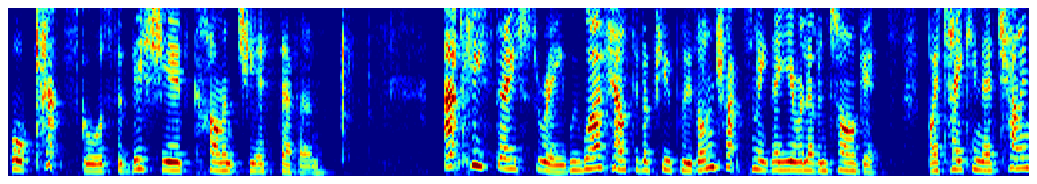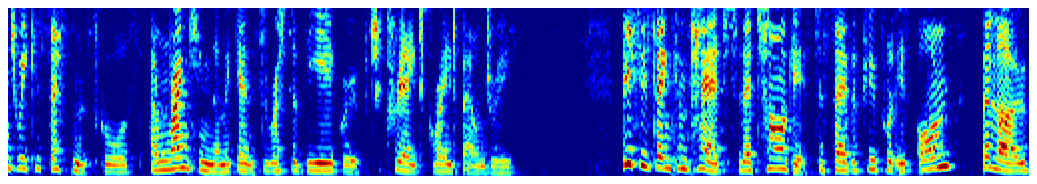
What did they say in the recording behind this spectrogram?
or CAT scores for this year's current year 7. At Key Stage 3, we work out if a pupil is on track to meet their Year 11 targets by taking their Challenge Week assessment scores and ranking them against the rest of the year group to create grade boundaries. This is then compared to their targets to say if the pupil is on, below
